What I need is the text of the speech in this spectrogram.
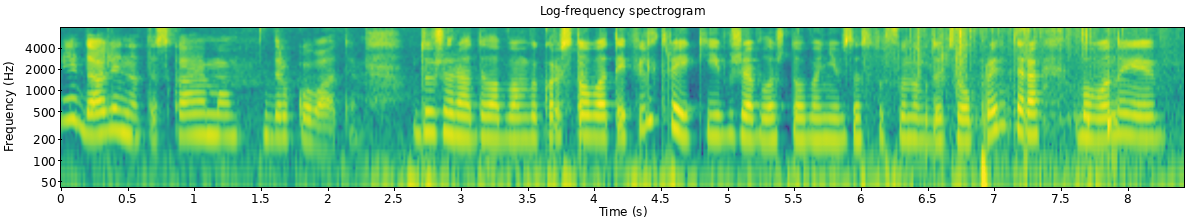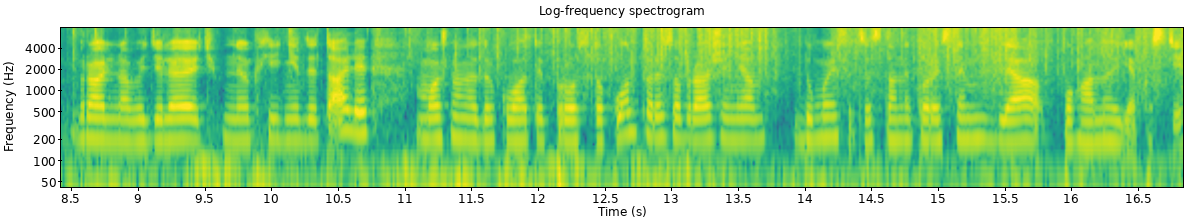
І далі натискаємо друкувати. Дуже радила б вам використовувати фільтри, які вже влаштовані в застосунок до цього принтера, бо вони реально виділяють необхідні деталі. Можна надрукувати просто контури зображення. Думаю, що це стане корисним для поганої якості.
